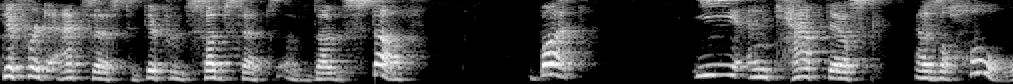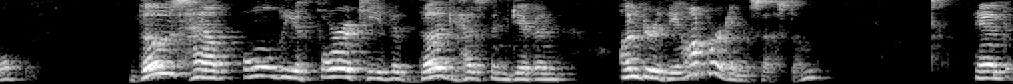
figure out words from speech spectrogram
different access to different subsets of Doug's stuff, but E and CapDesk as a whole, those have all the authority that Doug has been given under the operating system. And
